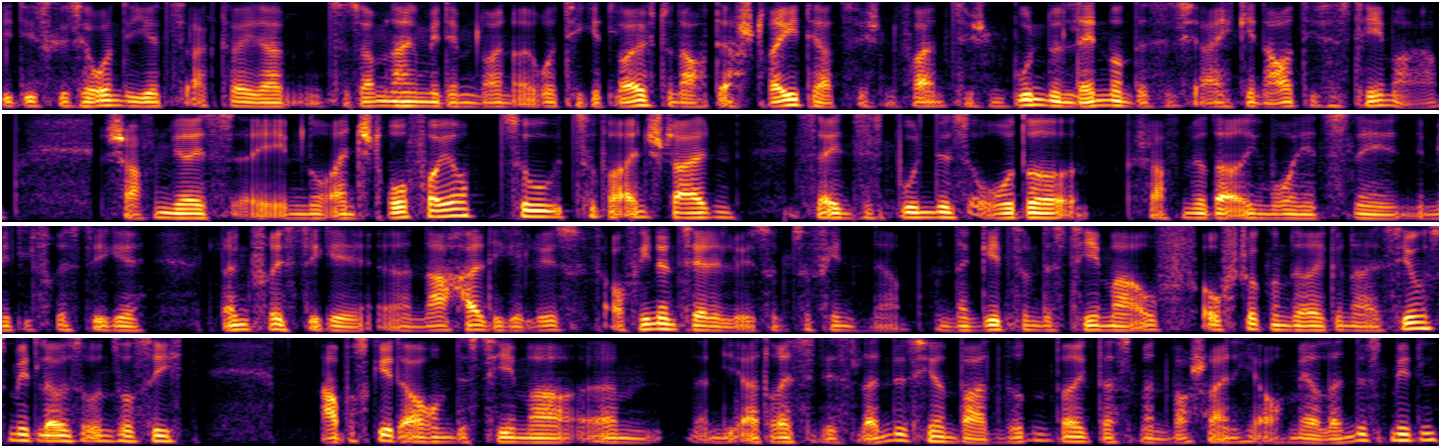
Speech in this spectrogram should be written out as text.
die Diskussion, die jetzt aktuell ja im Zusammenhang mit dem 9-Euro-Ticket läuft und auch der Streit ja zwischen, vor allem zwischen Bund und Ländern, das ist ja eigentlich genau dieses Thema. Ja. Schaffen wir es eben nur ein Strohfeuer zu, zu veranstalten seitens des Bundes oder schaffen wir da irgendwo jetzt eine, eine mittelfristige, langfristige, äh, nachhaltige Lösung, auch finanzielle Lösung zu finden. Ja. Und dann geht es um das Thema Auf, Aufstockung der Regionalisierungsmittel aus unserer Sicht. Aber es geht auch um das Thema ähm, an die Adresse des Landes hier in Baden-Württemberg, dass man wahrscheinlich auch mehr Landesmittel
